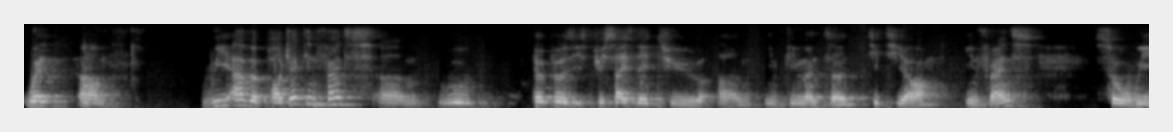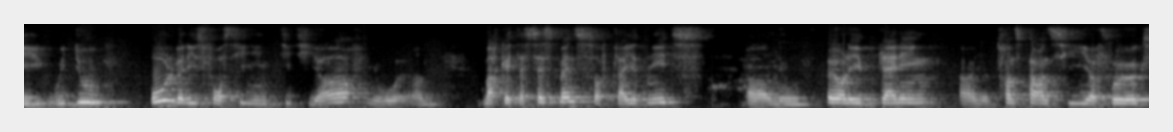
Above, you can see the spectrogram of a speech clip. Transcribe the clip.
Well, um, we have a project in France um, whose purpose is precisely to um, implement uh, TTR in France. So we, we do all that is foreseen in TTR, you know, um, market assessments of client needs, uh, you know, early planning, uh, you know, transparency of works,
